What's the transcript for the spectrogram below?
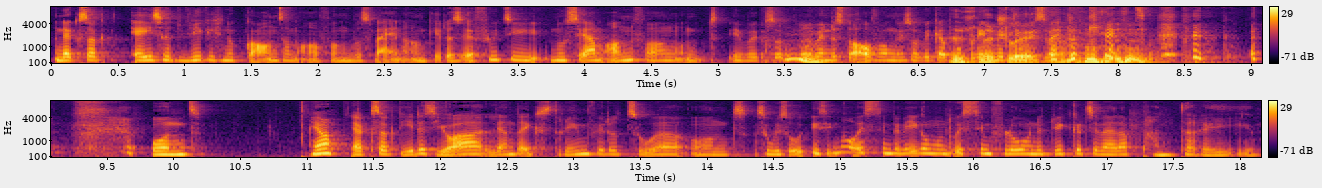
Und er hat gesagt, er ist halt wirklich noch ganz am Anfang, was Wein angeht. Also er fühlt sich nur sehr am Anfang und ich habe gesagt, hm. wenn das der Anfang ist, habe ich kein Problem mit dem, wie es weitergeht. und ja, er hat gesagt, jedes Jahr lernt er extrem viel dazu und sowieso ist immer alles in Bewegung und alles im Flow und entwickelt sich weiter. Panterei eben.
